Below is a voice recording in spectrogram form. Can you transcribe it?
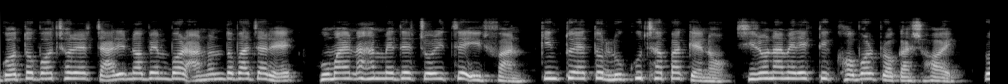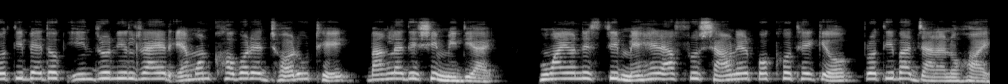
গত বছরের চারই নভেম্বর আনন্দবাজারে হুমায়ুন আহমেদের চরিত্রে ইরফান। কিন্তু এত লুকুছাপা কেন? শিরোনামের একটি খবর প্রকাশ হয়। প্রতিবেদক ইন্দ্রনীল রায়ের এমন খবরের ঝড় উঠে বাংলাদেশি মিডিয়ায়। হুমায়ুনের স্ত্রী মেহের আফরুজ শাওনের পক্ষ থেকেও প্রতিবাদ জানানো হয়।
